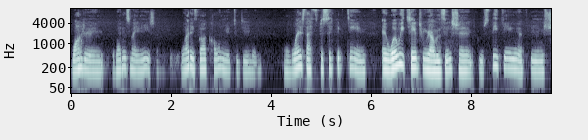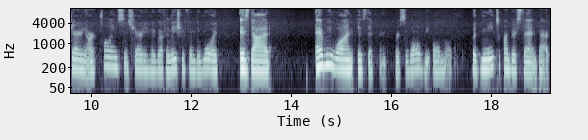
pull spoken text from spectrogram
wondering, what is my niche? What is God calling me to do? What is that specific thing? And when we came to realization through speaking and through sharing our callings and sharing the revelation from the Lord, is that everyone is different. First of all, we all know that. But you need to understand that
